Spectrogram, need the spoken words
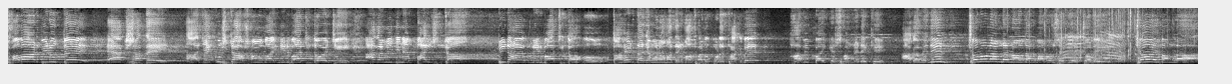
সবার বিরুদ্ধে, একসাথে। আজ একুশটা সমবায় নির্বাচিত হয়েছি, আগামী দিনে বাইশটা বিধায়ক নির্বাচিত হব। তাহেরদা যেমন আমাদের মাথার উপরে থাকবে, হাবিব ভাইকে সামনে রেখে আগামী দিন চলুন আমরা নওদার মানুষ এগিয়ে চলে। জয় বাংলা।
